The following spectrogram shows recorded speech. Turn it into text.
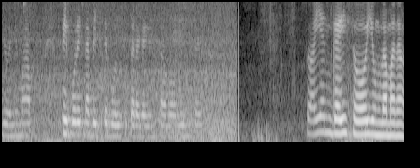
Yun yung mga favorite na vegetable ko talaga yun sa winter. So, ayan guys, so, yung laman ng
